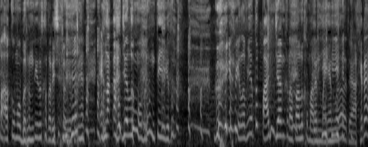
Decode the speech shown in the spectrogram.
Pak aku mau berhenti terus kata Richard Linklaternya, enak aja lu mau berhenti gitu. gue pikir filmnya tuh panjang, kenapa lu kemarin main Iya. banget ya. Akhirnya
